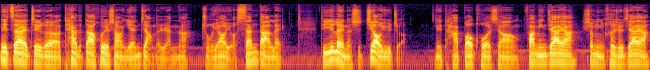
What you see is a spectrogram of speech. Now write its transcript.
那在这个 TED 大会上演讲的人呢，主要有三大类。第一类呢是教育者，那他包括像发明家呀、生命科学家呀、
